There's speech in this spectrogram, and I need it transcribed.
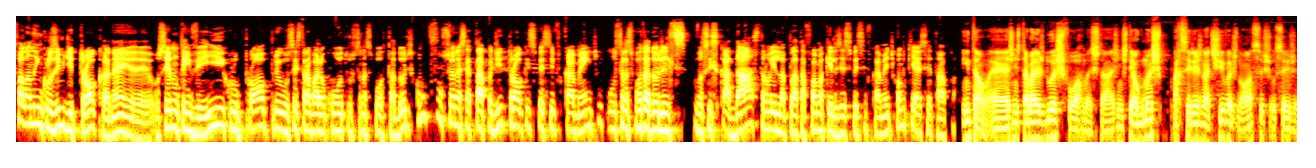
falando inclusive de troca, né? Você não tem veículo próprio, vocês trabalham com outros transportadores. Como que funciona essa etapa de troca especificamente? Os transportadores, eles, vocês cadastram ele na plataforma, aqueles especificamente? Como que é essa etapa? Então, é, a gente trabalha de duas formas, tá? A gente tem algumas parcerias nativas nossas, ou seja,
